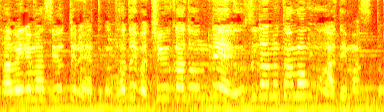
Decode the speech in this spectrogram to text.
食べれますよっていうのをやってくる。例えば中華丼でうずらの卵が出ますと。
